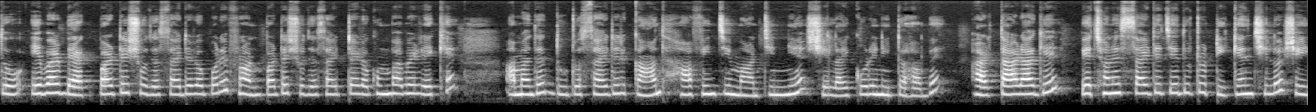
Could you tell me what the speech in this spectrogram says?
তো এবার ব্যাক পার্টের সোজা সাইডের ওপরে ফ্রন্ট পার্টের সোজা সাইডটা এরকমভাবে রেখে আমাদের দুটো সাইডের কাঁধ হাফ ইঞ্চি মার্জিন নিয়ে সেলাই করে নিতে হবে। আর তার আগে পেছনের সাইডে যে দুটো টিকেন ছিল, সেই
